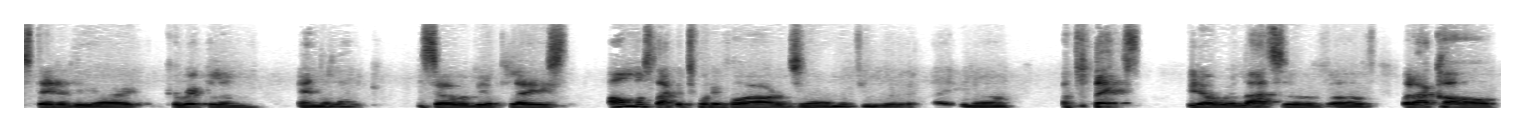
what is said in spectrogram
state of the art curriculum, and the like. And so it would be a place almost like a 24 hour gym, if you would, uh, you know, a place, you know, with lots of, of what I call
